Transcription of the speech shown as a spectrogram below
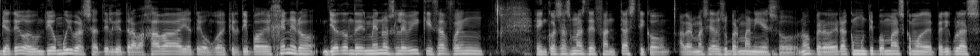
ya te digo, un tío muy versátil que trabajaba, ya te digo, en cualquier tipo de género. Yo donde menos le vi quizá fue en, en cosas más de fantástico, a ver, más allá de Superman y eso, ¿no? Pero era como un tipo más como de películas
